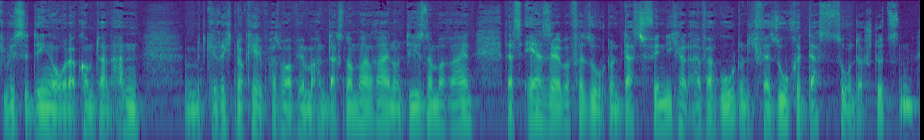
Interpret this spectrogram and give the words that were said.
gewisse Dinge oder kommt dann an mit Gerichten, okay, pass mal auf, wir machen das nochmal rein und dieses nochmal rein, dass er selber versucht. Und das finde ich halt einfach gut und ich versuche das zu unterstützen,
